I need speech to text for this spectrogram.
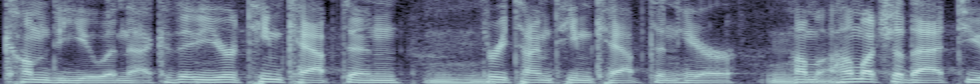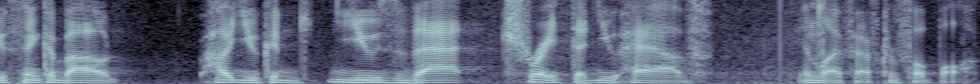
come to you in that? Because you're a team captain, Mm-hmm. three-time team captain here. How, how much of that do you think about how you could use that trait that you have in life after football?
